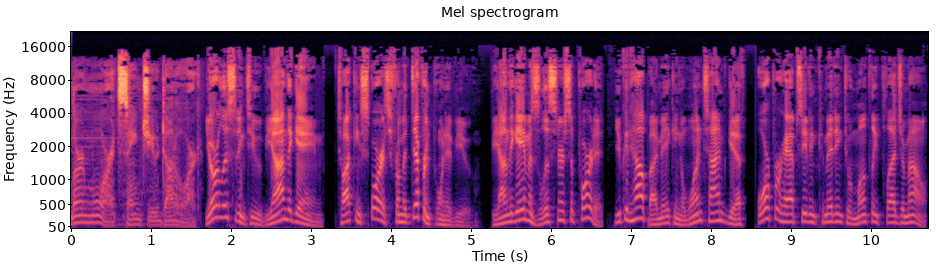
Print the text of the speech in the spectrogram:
Learn more at stjude.org. You're listening to Beyond the Game, talking sports from a different point of view. Beyond the Game is listener supported. You can help by making a one time gift or perhaps even committing to a monthly pledge amount.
